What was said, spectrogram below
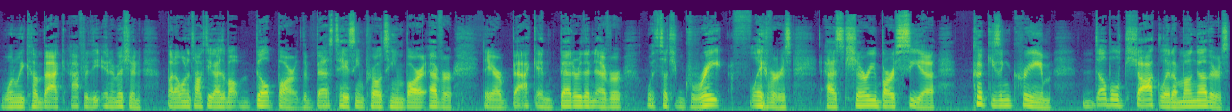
when we come back after the intermission. But I want to talk to you guys about Built Bar, the best tasting protein bar ever. They are back and better than ever with such great flavors as cherry barcia, cookies and cream, double chocolate, among others.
